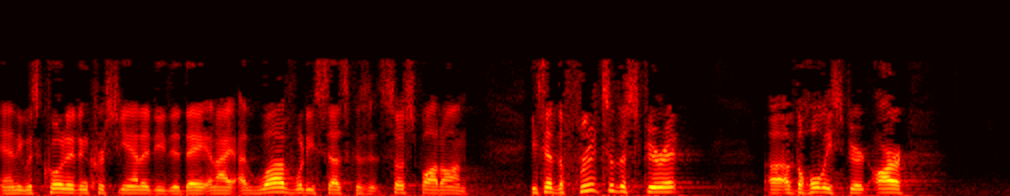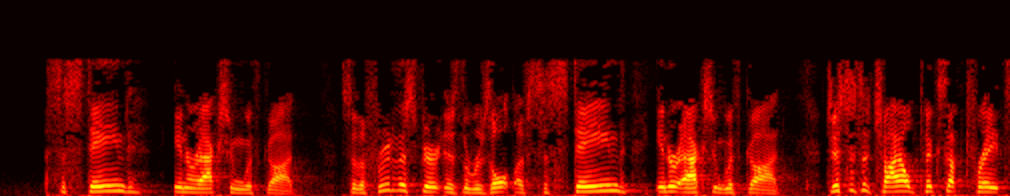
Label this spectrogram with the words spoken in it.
and he was quoted in Christianity Today, and I, I love what he says because it's so spot on. He said, The fruits of the Spirit, uh, of the Holy Spirit, are sustained interaction with God. So the fruit of the Spirit is the result of sustained interaction with God. Just as a child picks up traits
